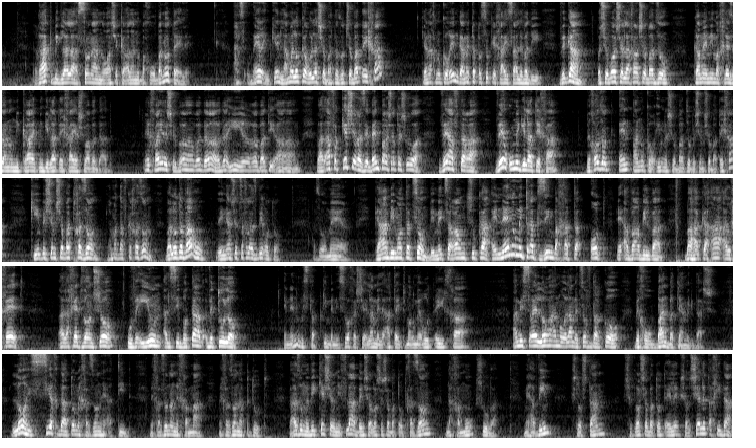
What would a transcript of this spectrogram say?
רק בגלל האסון הנורא שקרה לנו בחורבנות האלה. אז הוא אומר, אם כן, למה לא קראו לשבת הזאת שבת איכה? כי אנחנו קוראים גם את הפסוק איכה יישא לבדי, וגם בשבוע שלאחר שבת זו, כמה ימים אחרי זה אנו נקרא את מגילת איכה ישבה ודד. איכה ישבה ודד העיר רבתי עם. ועל אף הקשר הזה בין פרשת השבוע וההפטרה ומגילת איכה, בכל זאת אין אנו קוראים לשבת זו בשם שבת איכה, כי אם בשם שבת חזון. למה דווקא חזון? והלא דבר הוא, זה עניין שצריך להסביר אותו. אז הוא אומר, גם בימות הצום, בימי צרה ומצוקה, איננו מתרכזים בחטאות העבר בלבד, בהכאה על חטא, על החטא ועונשו, ובעיון על סיבותיו ותו לא. איננו מסתפקים בניסוח השאלה מלאת ההתמרמרות, איכה. עם ישראל לא ראה מעולם את סוף דרכו בחורבן בתי המקדש. לא הסיח דעתו מחזון העתיד, מחזון הנחמה, מחזון הפדות. ואז הוא מביא קשר נפלא בין שלוש השבתות, חזון, נחמו, שובה. מהווים שלושתן, שלוש שבתות אלה, שלשלת אחידה.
